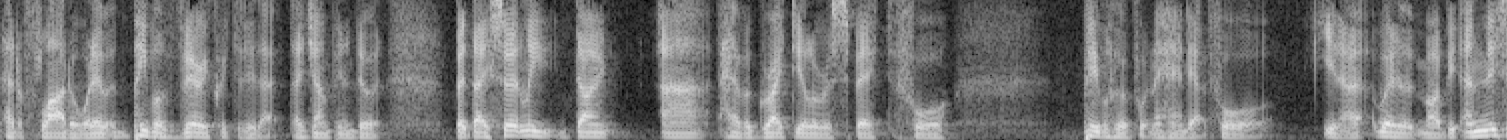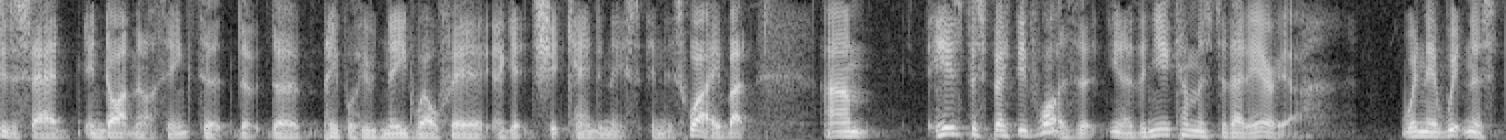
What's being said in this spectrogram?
had a flood or whatever. People are very quick to do that. They jump in and do it, but they certainly don't uh, have a great deal of respect for people who are putting their hand out for you know whether it might be. And this is a sad indictment, I think, to the the people who need welfare get shit canned in this in this way. But um, his perspective was that you know the newcomers to that area, when they're witnessed,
